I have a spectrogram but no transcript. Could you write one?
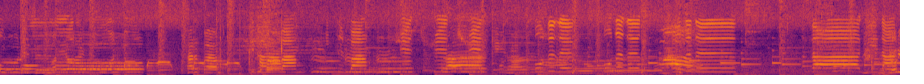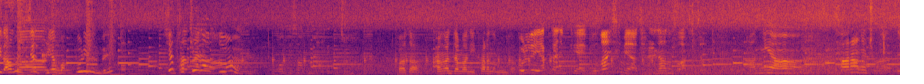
물을 주었죠 하룻밤 이틀밤 이틀밤 쉿쉿쉿 뽀드득 뽀드득 뽀드득 싹이 나 열이 나면 진짜 그냥 막 뿌리는데? 진짜 다 튀어나왔어. 나겠죠. 맞아. 강한 자만이 살아남는다. 원래 약간 이렇게 무관심해야 잘 나는 거 아시죠? 아니야. 사랑을 줘야 돼.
